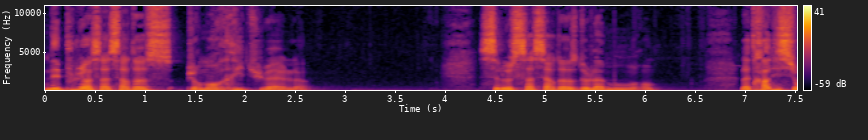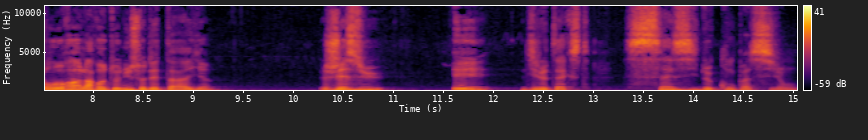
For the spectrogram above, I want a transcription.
n'est plus un sacerdoce purement rituel. C'est le sacerdoce de l'amour. La tradition orale a retenu ce détail. Jésus est, dit le texte, saisi de compassion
